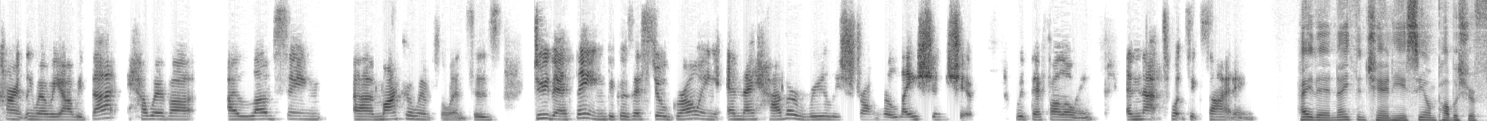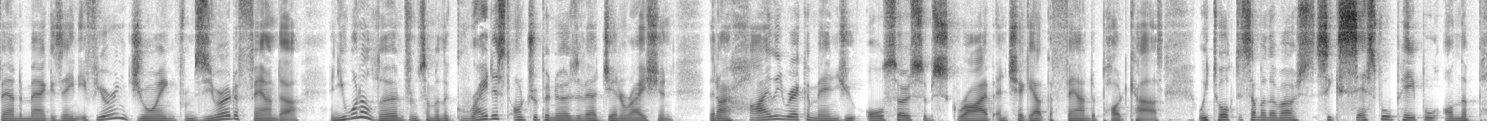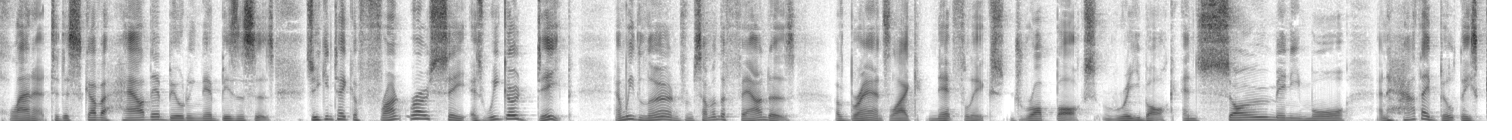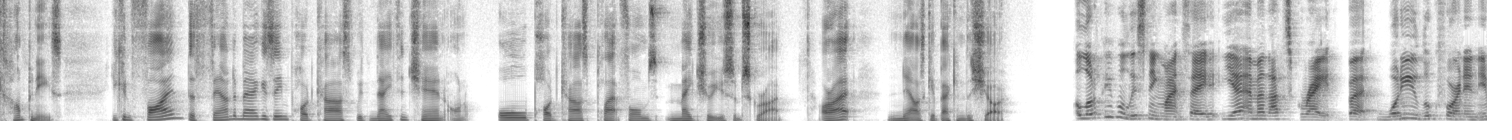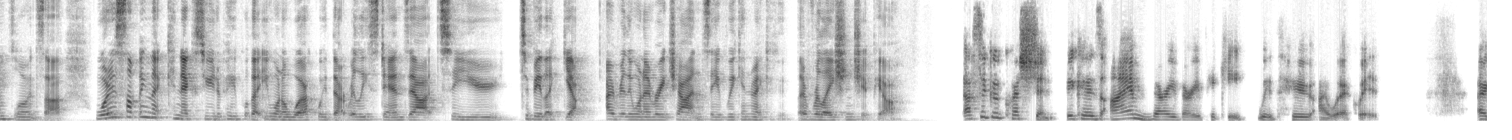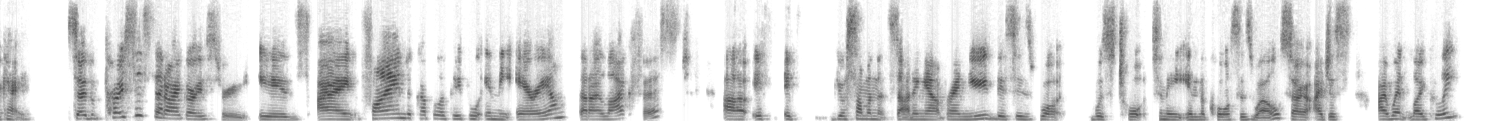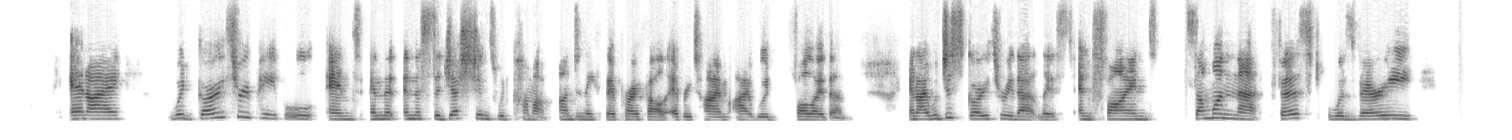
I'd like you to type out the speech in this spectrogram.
currently where we are with that. However, I love seeing uh, micro influencers do their thing because they're still growing and they have a really strong relationship with their following. And that's what's exciting. Hey there, Nathan Chan here, CEO and publisher of Foundr Magazine. If you're enjoying From Zero to Foundr, and you want to learn from some of the greatest entrepreneurs of our generation, then I highly recommend you also subscribe and check out the Foundr podcast. We talk to some of the most successful people on the planet to discover how they're building their businesses. So you can take a front row seat as we go deep and we learn from some of the founders of brands like Netflix, Dropbox, Reebok, and so many more, and how they built these companies. You can find the Foundr Magazine podcast with Nathan Chan on all podcast platforms. Make sure you subscribe. All right, now let's get back into the show. A lot of people listening might say, Yeah, Emma, that's great, but what do you look for in an influencer? What is something that connects you to people that you want to work with that really stands out to you to be like, Yeah, I really want to reach out and see if we can make a relationship here? That's a good question because I am very, very picky with who I work with. Okay, so the process that I go through is I find a couple of people in the area that I like first. Uh, if if you're someone that's starting out brand new, this is what was taught to me in the course as well. So I just I went locally, and I would go through people and and the and the suggestions would come up underneath their profile every time I would follow them, and I would just go through that list and find someone that first was very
